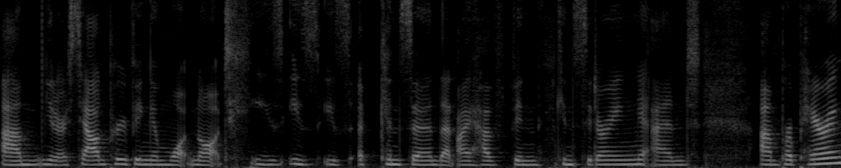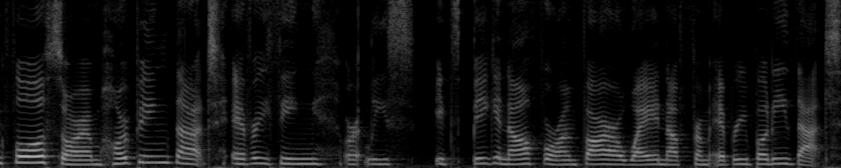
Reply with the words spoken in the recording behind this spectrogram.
um, you know soundproofing and whatnot is is is a concern that I have been considering and I'm preparing for. So I'm hoping that everything or at least it's big enough or I'm far away enough from everybody that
